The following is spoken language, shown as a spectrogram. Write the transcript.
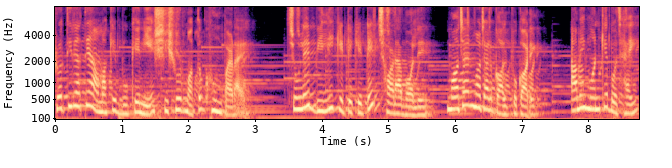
প্রতি রাতে আমাকে বুকে নিয়ে শিশুর মতো ঘুম পাড়ায়। চুলে বিলি কেটে কেটে ছড়া বলে। মজার মজার গল্প করে। আমি মনকে বোঝাই,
